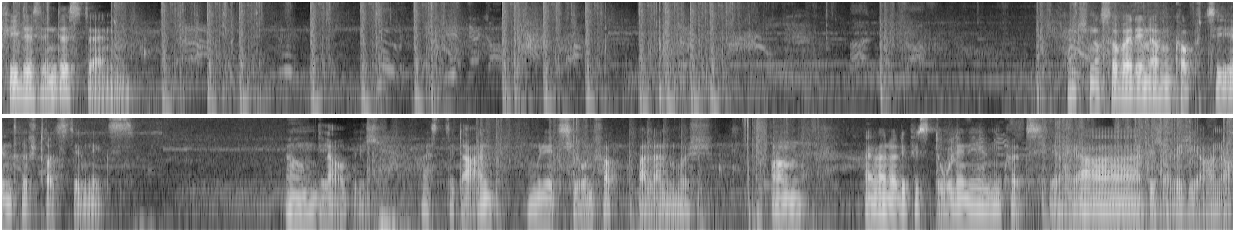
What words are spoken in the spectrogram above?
Viele sind es denn? Kannst noch so bei denen auf den Kopf zielen, trifft trotzdem nichts. Unglaublich, was du da an Munition verballern musst. Um, einfach nur die Pistole nehmen, kurz hier. Ja, dich erwische ich auch noch.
